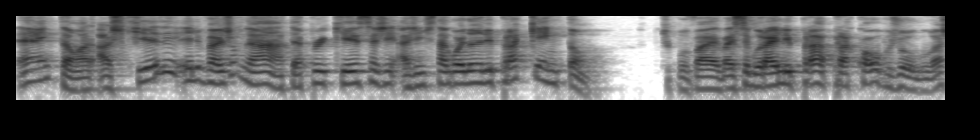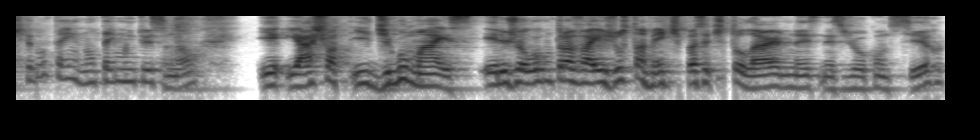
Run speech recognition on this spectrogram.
É, então, acho que ele, ele vai jogar, até porque se a, gente, a gente tá guardando ele para quem, então? Tipo, vai, vai segurar ele para qual jogo? Acho que não tem, não tem muito isso, não. E, e, acho e digo mais, ele jogou contra o Havaí justamente para ser titular nesse, nesse jogo contra o Cerro.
